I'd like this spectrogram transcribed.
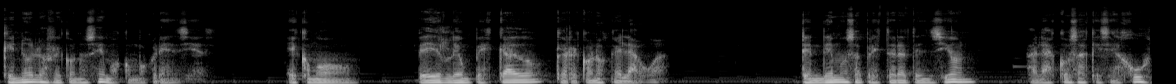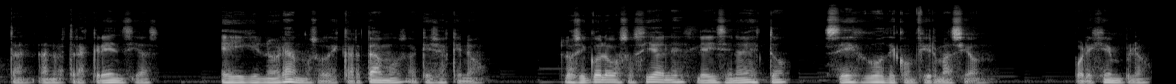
que no los reconocemos como creencias. Es como pedirle a un pescado que reconozca el agua. Tendemos a prestar atención a las cosas que se ajustan a nuestras creencias e ignoramos o descartamos aquellas que no. Los psicólogos sociales le dicen a esto sesgo de confirmación. Por ejemplo,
